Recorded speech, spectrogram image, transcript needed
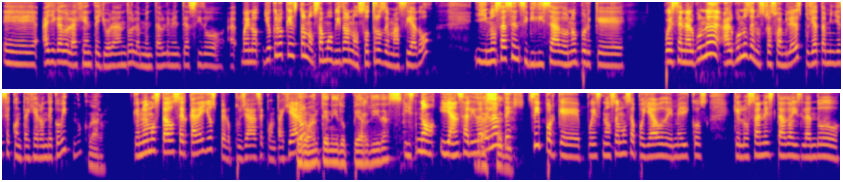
eh, ha llegado la gente llorando, lamentablemente ha sido, ah, bueno, yo creo que esto nos ha movido a nosotros demasiado y nos ha sensibilizado, ¿no? Porque pues en alguna, algunos de nuestros familiares pues ya también ya se contagiaron de COVID, ¿no? Claro. Que no hemos estado cerca de ellos, pero pues ya se contagiaron. Pero han tenido pérdidas. Y no, y han salido Gracias adelante. Sí, porque pues nos hemos apoyado de médicos que los han estado aislando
